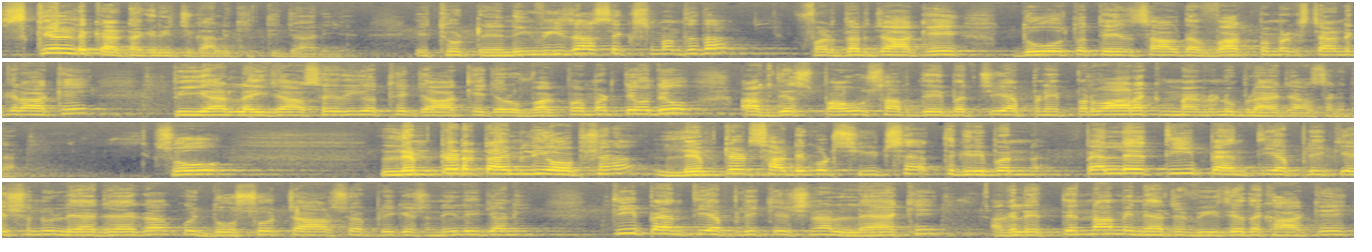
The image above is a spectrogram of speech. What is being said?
ਸਕਿਲਡ ਕੈਟਾਗਰੀ 'ਚ ਗੱਲ ਕੀਤੀ ਜਾ ਰਹੀ ਹੈ। ਇੱਥੋਂ ਟ੍ਰੇਨਿੰਗ ਵੀਜ਼ਾ 6 ਮੰਥ ਦਾ ਫਰਦਰ ਜਾ ਕੇ 2 ਤੋਂ 3 ਸਾਲ ਦਾ ਵਰਕ ਪਰਮਿਟ ਐਕਸਟੈਂਡ ਕਰਾ ਕੇ ਪੀਆਰ ਲਈ ਜਾ ਸਕਦੀ ਹੈ। ਉੱਥੇ ਜਾ ਕੇ ਜਦੋਂ ਵਰਕ ਪਰਮਿਟ ਤੇ ਆਉਂਦੇ ਹੋ, ਆਪਦੇ ਸਪਾਊਸ ਆਪਦੇ ਬੱਚੇ, ਆਪਣੇ ਪਰਿਵਾਰਕ ਮੈਂਬਰ ਨੂੰ ਬੁਲਾਇਆ ਜਾ ਸਕਦਾ ਸੋ ਲਿਮਟਿਡ ਟਾਈਮਲੀ ਆਪਸ਼ਨ ਆ। ਲਿਮਟਿਡ ਸਾਡੇ ਕੋਲ ਸੀਟਸ ਹੈ। ਤਕਰੀਬਨ ਪਹਿਲੇ 30 35 ਐਪਲੀਕੇਸ਼ਨ ਨੂੰ ਲਿਆ ਜਾਏਗਾ। ਕੋਈ 200 400 ਐਪਲੀਕੇਸ਼ਨ ਨਹੀਂ ਲਈ ਜਾਣੀ। 30 35 ਐਪਲੀਕੇਸ਼ਨਾਂ ਲੈ ਕੇ ਅਗਲੇ 3 ਮਹੀਨਿਆਂ 'ਚ ਵੀਜ਼ੇ ਦਿਖਾ ਕੇ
